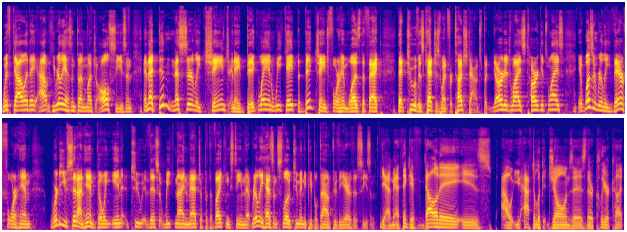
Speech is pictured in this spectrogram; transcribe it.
with Golladay out. He really hasn't done much all season, and that didn't necessarily change in a big way in Week Eight. The big change for him was the fact that two of his catches went for touchdowns. But yardage wise, targets wise, it wasn't really there for him. Where do you sit on him going into this week nine matchup with the Vikings team that really hasn't slowed too many people down through the air this season? Yeah, I mean, I think if Golladay is out, you have to look at Jones as their clear cut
